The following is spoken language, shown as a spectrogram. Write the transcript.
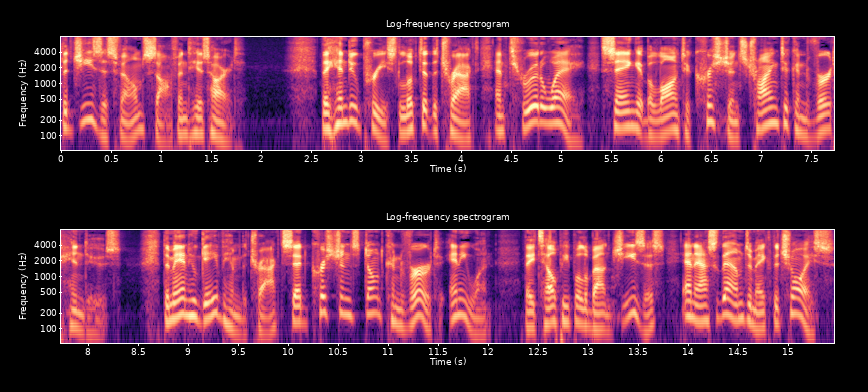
the Jesus film softened his heart. The Hindu priest looked at the tract and threw it away, saying it belonged to Christians trying to convert Hindus. The man who gave him the tract said Christians don't convert anyone. They tell people about Jesus and ask them to make the choice.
